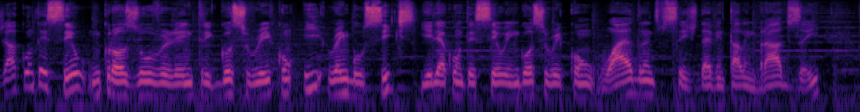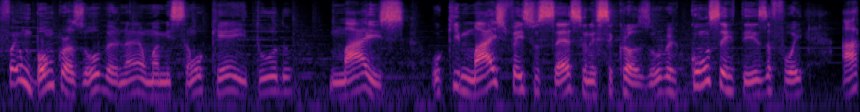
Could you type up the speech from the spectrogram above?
Já aconteceu um crossover entre Ghost Recon e Rainbow Six, e ele aconteceu em Ghost Recon Wildlands, vocês devem estar lembrados aí. Foi um bom crossover, né? Uma missão ok e tudo, mas o que mais fez sucesso nesse crossover, com certeza, foi a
